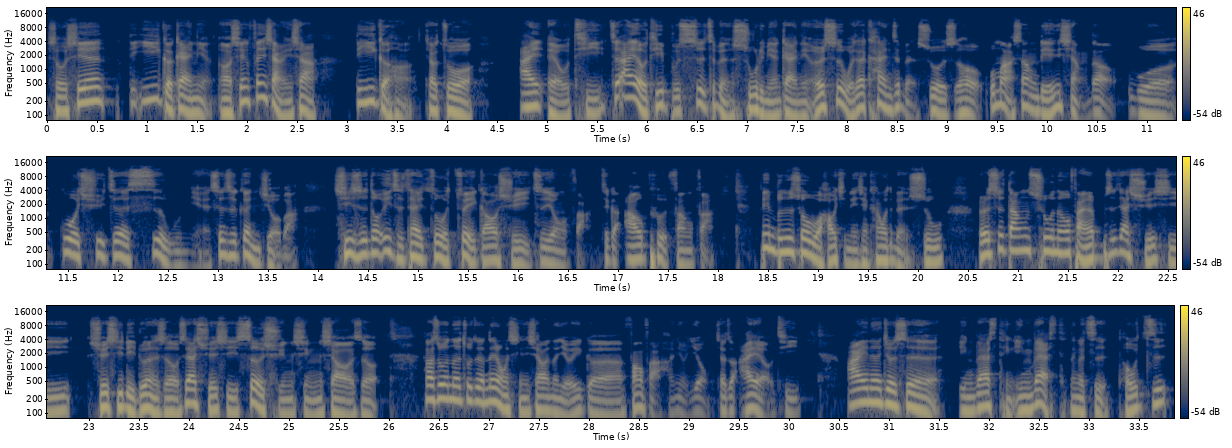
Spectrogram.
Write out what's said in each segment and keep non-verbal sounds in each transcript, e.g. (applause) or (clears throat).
首先，第一个概念啊，先分享一下第一个哈，叫做 ILT。这 ILT 不是这本书里面概念，而是我在看这本书的时候，我马上联想到我过去这四五年甚至更久吧，其实都一直在做最高学以致用法这个 Output 方法，并不是说我好几年前看过这本书，而是当初呢，我反而不是在学习学习理论的时候，是在学习社群行销的时候。他说呢，做这个内容行销呢，有一个方法很有用，叫做 ILT。I 呢就是 investing，invest 那个字，投资。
